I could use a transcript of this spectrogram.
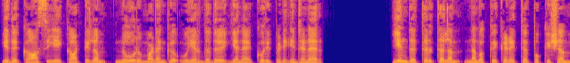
இது காசியைக் காட்டிலும் நூறு மடங்கு உயர்ந்தது என குறிப்பிடுகின்றனர். இந்த திருத்தலம் நமக்கு கிடைத்த பொக்கிஷம்.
